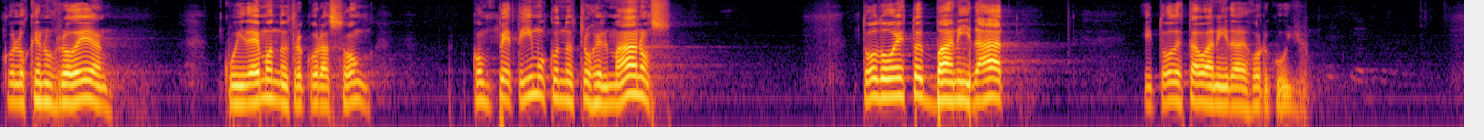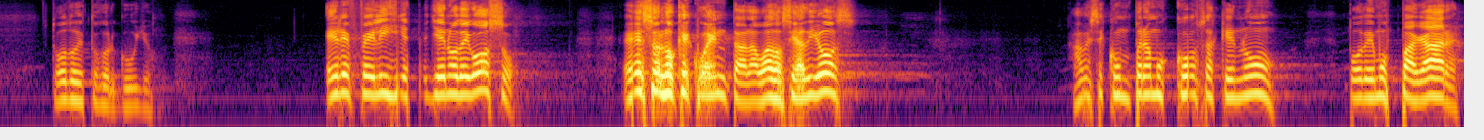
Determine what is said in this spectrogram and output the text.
con los que nos rodean. Cuidemos nuestro corazón. Competimos con nuestros hermanos. Todo esto es vanidad. Y toda esta vanidad es orgullo. Todo esto es orgullo. Eres feliz y estás lleno de gozo. Eso es lo que cuenta, alabado sea Dios. A veces compramos cosas que no podemos pagar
